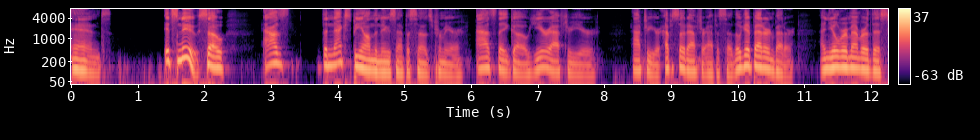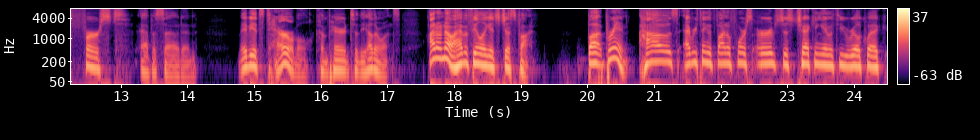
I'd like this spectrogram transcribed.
And it's new. So as the next Beyond the News episodes premiere, as they go year after year after year, episode after episode, they'll get better and better. And you'll remember this first episode and maybe it's terrible compared to the other ones. I don't know. I have a feeling it's just fine. But Brynn, how's everything with Vital Force Herbs? Just checking in with you real quick.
